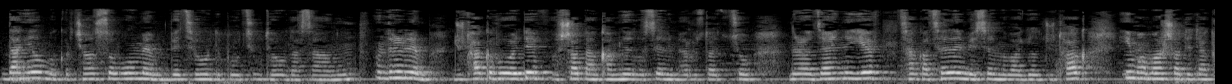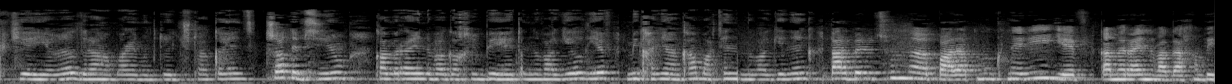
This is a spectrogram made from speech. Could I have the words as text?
Դանիել Մկրչյան սովորում եմ 6-րդ դպրոցի 8-րդ դասարանում։ Ընտրել եմ ջութակը, որովհետև շատ անգամներ լսել եմ հեռուստացույցով նրա ձայնը եւ ցանկացել եմ ես էլ նվագել ջութակ։ Իմ համար շատ հետաքրքիր է եղել, դրա համար եմ ընտրել ջութակը հենց։ Շատ եմ սիրում կամերային նվագախմբի հետ նվագել եւ մի քանի անգամ արդեն նվագել ենք Տարբերությունը պարապմունքների եւ կամերային նվագախմբի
